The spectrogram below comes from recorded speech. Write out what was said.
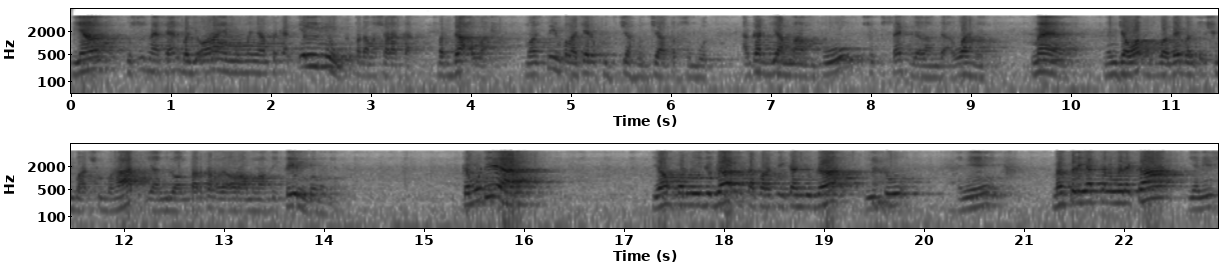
Dia khusus nasihat bagi orang yang menyampaikan ilmu kepada masyarakat, berdakwah, mesti mempelajari hujah-hujah tersebut agar dia mampu sukses dalam dakwahnya. Menjawab berbagai bentuk syubhat-syubhat yang dilontarkan oleh orang munafikin umpamanya. Kemudian yang perlu juga kita perhatikan juga itu ini memperingatkan mereka yakni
